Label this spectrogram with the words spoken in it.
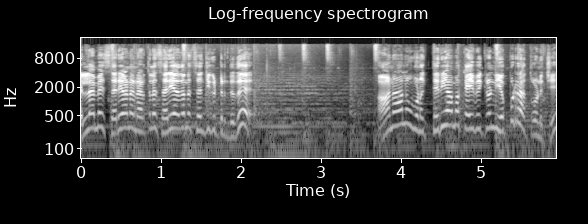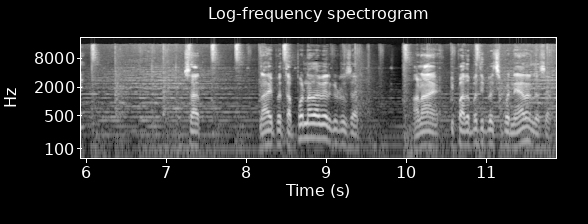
எல்லாமே சரியான நேரத்துல சரியா தானே செஞ்சுக்கிட்டு இருந்தது? ஆனாலும் உனக்கு தெரியாம கை வைக்கணும்னு எப்படிடா தோணுச்சு? சார் நான் இப்போ தப்புனதாகவே இருக்கட்டும் சார். ஆனால் இப்போ அதை பற்றி பேச இப்போ நேரம் இல்லை சார்.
